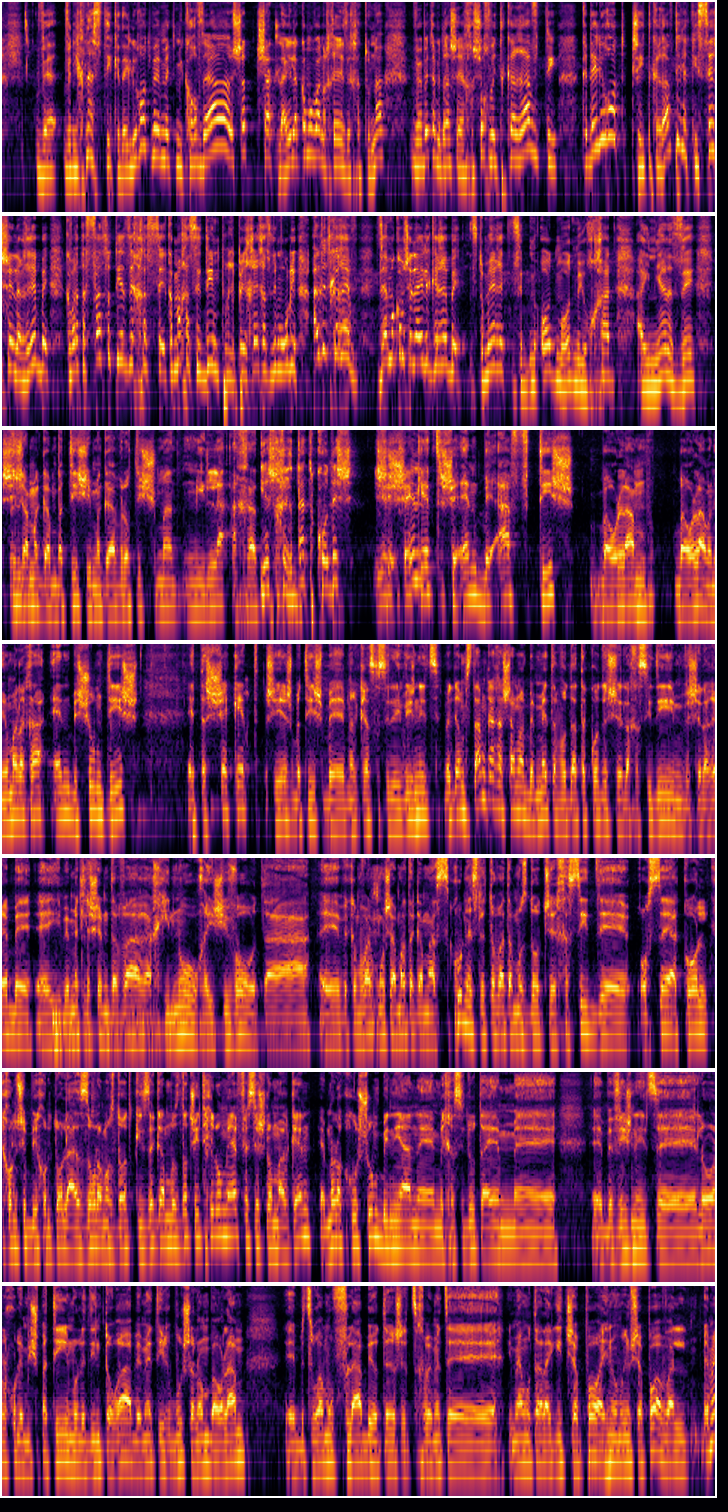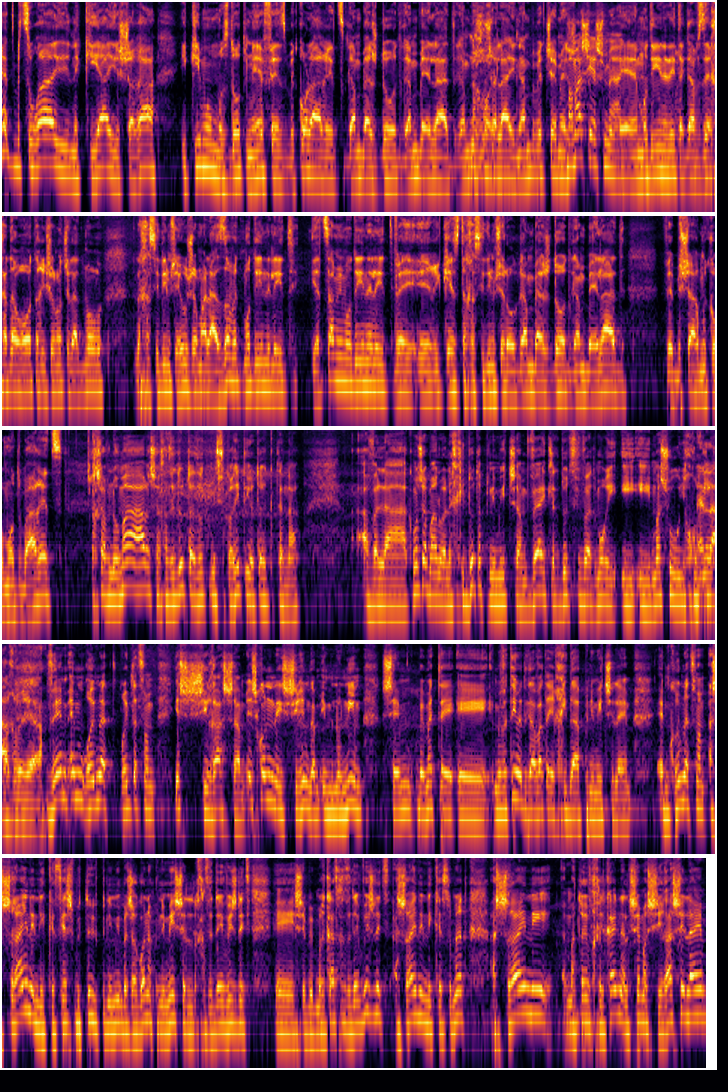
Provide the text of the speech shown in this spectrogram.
ונכנסתי כדי לראות באמת מקרוב, זה היה שעת, שעת לילה כמובן, אחרי איזה חתונה, ובית המדרש היה חשוך, והתקרבתי כדי לראות. כשהתקרבתי לכיסא של הרבה, כבר תפס אותי איזה חס... כמה חסידים, פרחי חסידים, אמרו לי, אל תתקרב, זה המקום של האלה גרבה. זאת אומרת, זה מאוד מאוד מיוחד, העניין הזה של... שם גם בטישים, אגב, לא תשמע מילה אחת. יש חרדת קודש יש ש... שקט שאין... שאין באף טיש בעולם. בעולם, אני אומר לך, אין בשום טיש את השקט שיש בטיש במרכז חסידי ויז'ניץ, וגם סתם ככה שם באמת עבודת הקודש של החסידים ושל הרבה אה, היא באמת לשם דבר, החינוך, הישיבות, ה... אה, וכמובן, כמו שאמרת, גם הסקונס לטובת המוסדות, שחסיד אה, עושה הכל ככל שביכולתו לעזור למוסדות, כי זה גם מוסדות שהתחילו מאפס, יש לומר, כן? הם לא לקחו שום בניין מחסידות האם בוויז'ניץ, לא הלכו למשפטים, לא לדין תורה, באמת ירבו שלום בעולם. אה, בצורה מופלאה ביותר, שצריך באמת, אה, אם היה מותר להגיד שאפו, היינו אומרים שאפו, אבל באמת בצורה נקייה, ישרה, הקימו מוסדות מאפס בכל הארץ, גם באשדוד, גם באלעד, גם נכון. בירושלים, גם בבית שמש. ממש יש מאין. אה, מודיעין עילית, אגב, זה אחד ההוראות הראשונות של האדמו"ר לחסידים שהיו שם לעזוב את מודיעין עילית, יצא ממודיעין עילית וריכז את החסידים שלו גם באשדוד, גם באלעד. ובשאר מקומות בארץ. עכשיו נאמר שהחסידות הזאת מספרית היא יותר קטנה, אבל ה, כמו שאמרנו, הלכידות הפנימית שם וההתלכדות סביב האדמו"ר היא, היא, היא משהו ייחודי. אין לה אח ורע. והם רואים, רואים את עצמם, יש שירה שם, יש כל מיני שירים, גם המנונים, שהם באמת אה, אה, מבטאים את גאוות היחידה הפנימית שלהם. הם קוראים לעצמם אשריינוניקס, יש ביטוי פנימי בז'רגון הפנימי של חסידי ויז'ניץ, אה, שבמרכז חסידי ויז'ניץ, אשריינוניקס, זאת אומרת, אשרייני, מה טוב חלקייני, על שם השירה שלהם.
